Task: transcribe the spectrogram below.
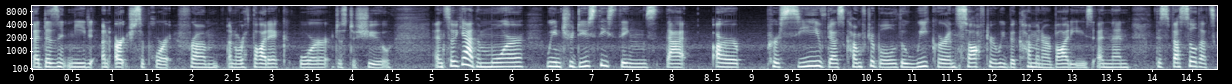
that doesn't need an arch support from an orthotic or just a shoe. And so, yeah, the more we introduce these things that are perceived as comfortable, the weaker and softer we become in our bodies. And then this vessel that's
